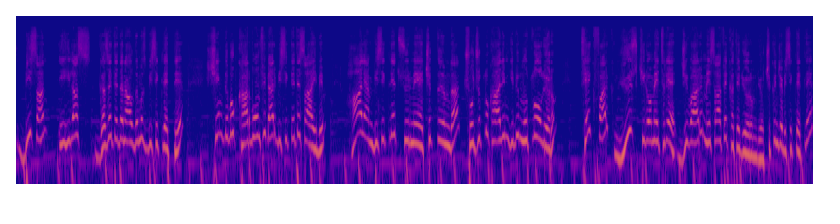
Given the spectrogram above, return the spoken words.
Bisan İhlas gazeteden aldığımız bisikletti. Şimdi bu karbon fiber bisiklete sahibim. Halen bisiklet sürmeye çıktığımda çocukluk halim gibi mutlu oluyorum. Tek fark 100 kilometre civarı mesafe kat ediyorum diyor. Çıkınca bisikletle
